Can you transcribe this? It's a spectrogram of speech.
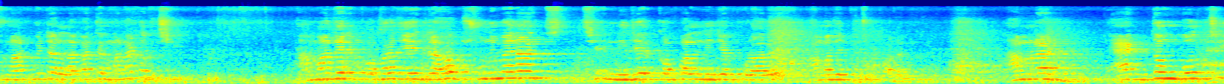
স্মার্ট মিটার লাগাতে মানা করছি। আমাদের কথা যে গ্রাহক শুনবে না সে নিজের কপাল নিজে পোড়াবে আমাদের কিছু করার নেই। আমরা একদম বলছি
